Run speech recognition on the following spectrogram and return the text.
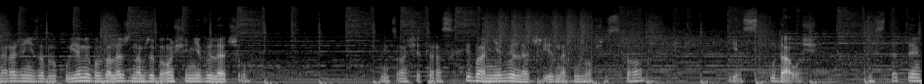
Na razie nie zablokujemy, bo zależy nam, żeby on się nie wyleczył. Więc on się teraz chyba nie wyleczy jednak mimo wszystko. Jest, udało się. Niestety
